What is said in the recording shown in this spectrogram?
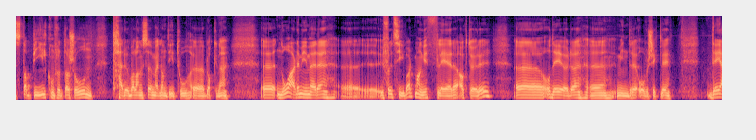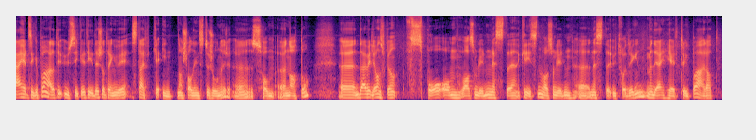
stabil konfrontasjon, terrorbalanse mellom de to eh, blokkene. Eh, nå er det mye mer uforutsigbart, mange flere aktører, og det gjør det mindre oversiktlig. Det jeg er helt sikker på er at I usikre tider så trenger vi sterke internasjonale institusjoner som Nato. Det er veldig vanskelig å spå om hva som blir den neste krisen, hva som blir den neste utfordringen. Men det jeg er helt trygg på er at Eh,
